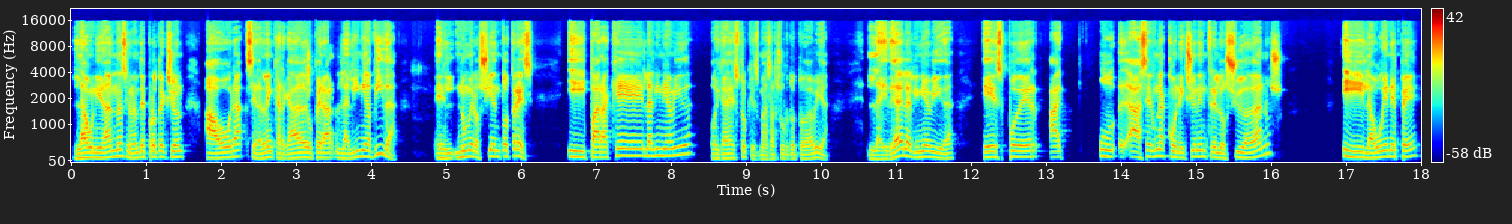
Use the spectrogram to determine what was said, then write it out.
La Unidad Nacional de Protección ahora será la encargada de operar la línea vida, el número 103. ¿Y para qué la línea vida? Oiga esto que es más absurdo todavía. La idea de la línea vida es poder hacer una conexión entre los ciudadanos y la UNP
